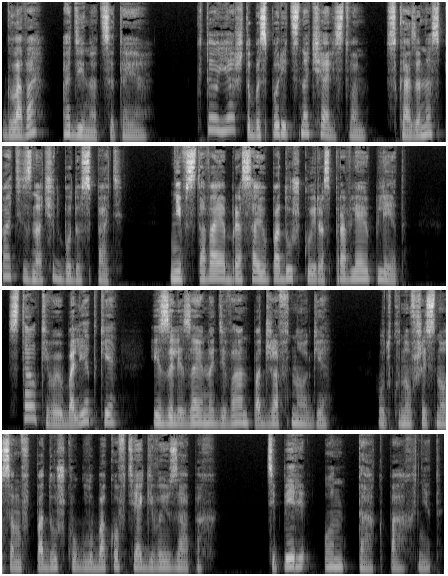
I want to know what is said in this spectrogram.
Глава 11. Кто я, чтобы спорить с начальством? Сказано спать, значит, буду спать. Не вставая, бросаю подушку и расправляю плед. Сталкиваю балетки и залезаю на диван, поджав ноги. Уткнувшись носом в подушку, глубоко втягиваю запах. Теперь он так пахнет.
